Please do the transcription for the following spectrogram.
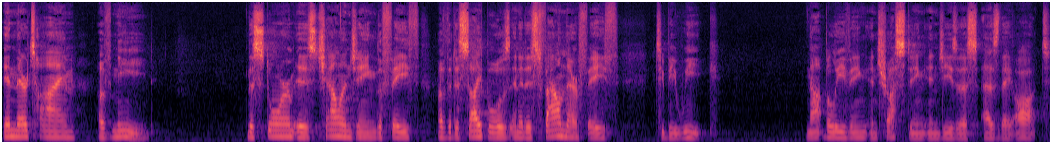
in their time of need. The storm is challenging the faith of the disciples, and it has found their faith to be weak, not believing and trusting in Jesus as they ought.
